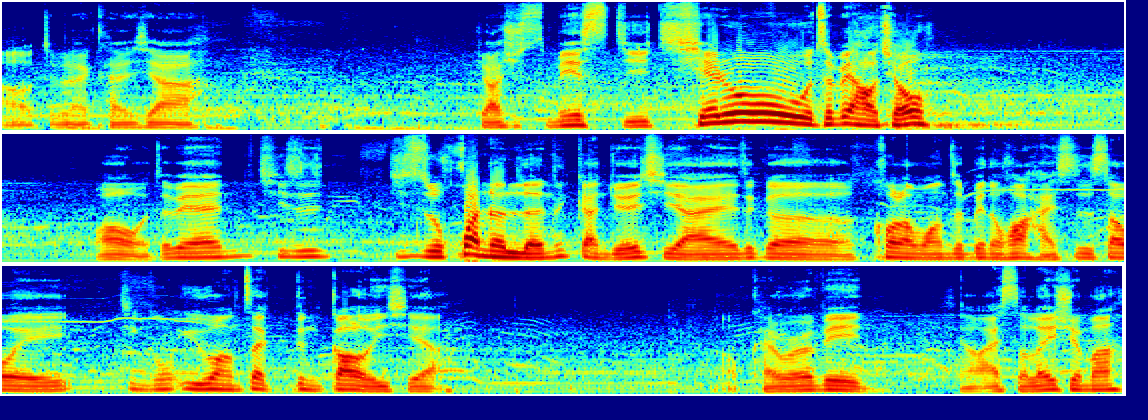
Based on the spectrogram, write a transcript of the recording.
好，这边来看一下，Josh Smith 及切入，这边好球。哦，这边其实即使换了人，感觉起来这个扣篮王这边的话，还是稍微进攻欲望再更高了一些啊。好 c a r r v i n 想要 Isolation 吗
